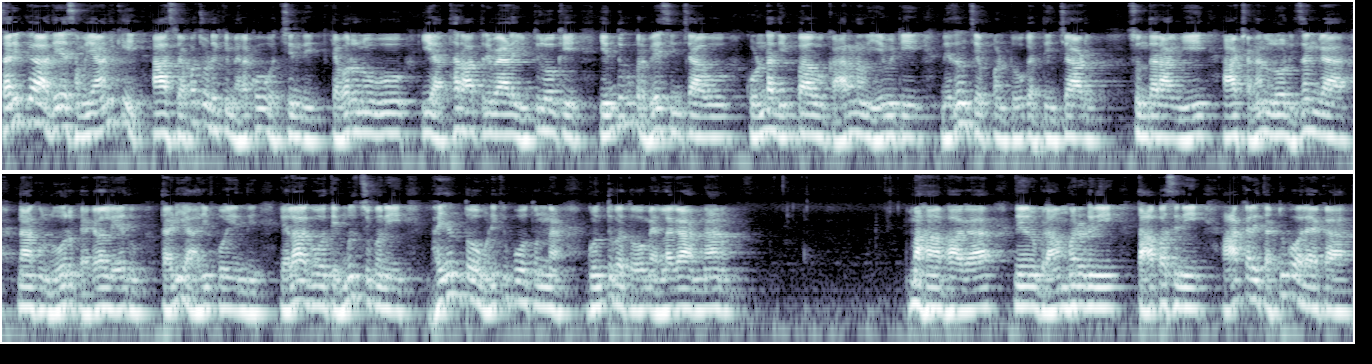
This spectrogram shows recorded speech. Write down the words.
సరిగ్గా అదే సమయానికి ఆ శపచుడికి మెలకు వచ్చింది. ఎవరు నువ్వు? ఈ అర్ధరాత్రి వేళ ఇంటిలోకి ఎందుకు ప్రవేశించావు? కుండ దింపావు కారణం ఏమిటి? నిజం చెప్పంటూ గద్దించాడు. సుందరాంగి ఆ క్షణంలో నిజంగా నాకు నోరు పెగలలేదు. తడి ఆరిపోయింది. ఎలాగో తెమ్ముల్చుకొని భయంతో ఉనికిపోతున్న గొంతుకతో మెల్లగా అన్నాను. మహాభాగా నేను బ్రాహ్మణుడిని తాపసిని ఆకలి తట్టుకోలేక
